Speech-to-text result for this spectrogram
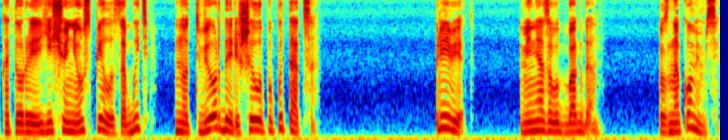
которое еще не успела забыть, но твердо решила попытаться. «Привет, меня зовут Богдан. Познакомимся?»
